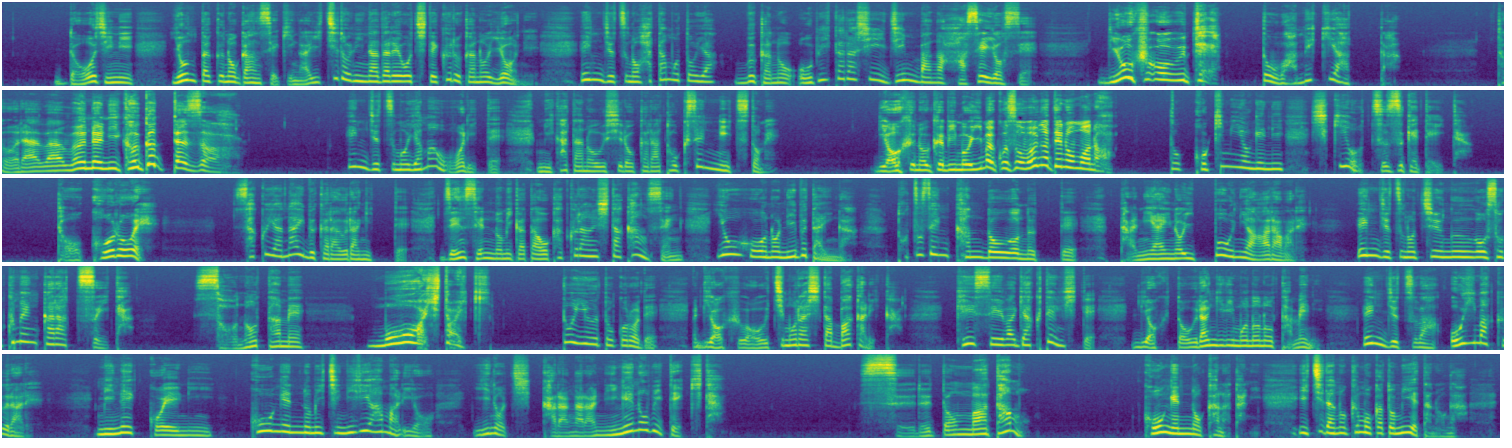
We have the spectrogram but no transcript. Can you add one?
同時に四択の岩石が一度になだれ落ちてくるかのように演術の旗本や部下のおびたらしい陣馬がはせ寄せ「呂布を撃て!」とわめき合った「虎は罠にかかったぞ!」演術も山を降りて味方の後ろから特戦に努め「呂布の首も今こそ我が手のもの!」と小気味よげに指揮を続けていた。ところへ昨夜内部から裏切って前線の味方をか乱した艦船養蜂の二部隊が突然感動を縫って谷合の一方に現れ演術の中軍を側面からついたそのためもう一息。というところで呂布を打ち漏らしたばかりか。形勢は逆転して呂布と裏切り者のために演術は追いまくられ峰越に高原の道二里余りを命からがら逃げ延びてきた。するとまたも高原の彼方に一打の雲かと見えたのが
